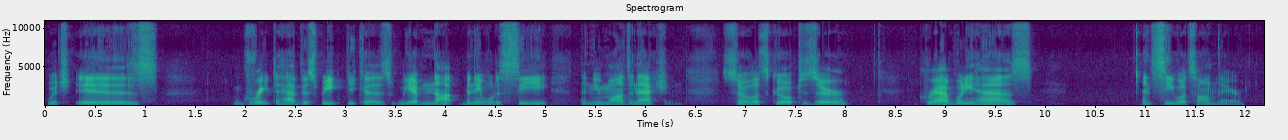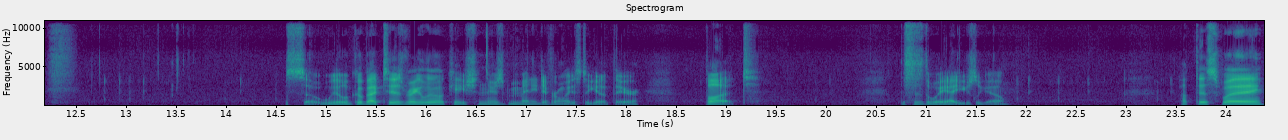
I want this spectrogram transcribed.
which is great to have this week because we have not been able to see the new mods in action. So let's go up to Xur, grab what he has, and see what's on there. So we'll go back to his regular location. There's many different ways to get up there, but this is the way I usually go. Up this way,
